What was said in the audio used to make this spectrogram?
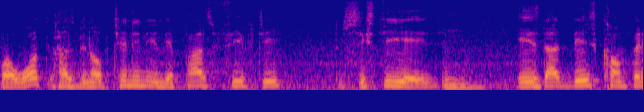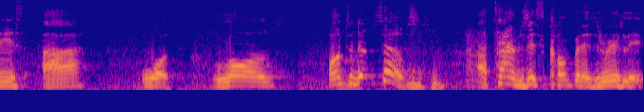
But what has been obtaining in the past 50 to 60 years is that these companies are what? Laws unto mm. themselves. Mm -hmm. At times, these companies really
